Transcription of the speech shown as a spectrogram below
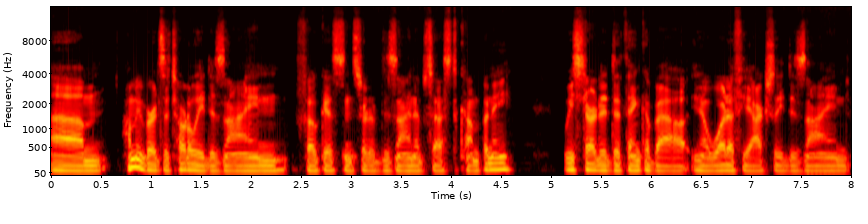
Um, Hummingbird's a totally design focused and sort of design obsessed company. We started to think about, you know, what if you actually designed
